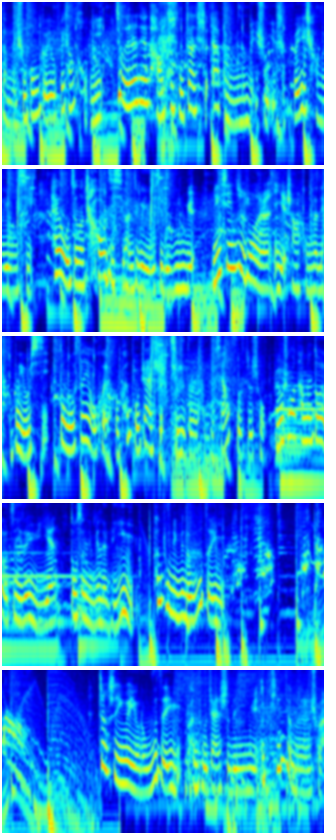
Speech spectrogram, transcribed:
但美术风格又非常统一，就连任天堂喷涂战士 App 里面的美术也是非常的用心。还有我真的超级喜欢这个游戏的音乐。明星制作人野上宏的两部游戏《动物森友会》和《喷涂战士》其实都有很多相似之处，比如说他们都有自己的语言，《动森》里面的俚语，《喷涂》里面的乌贼语。正是因为有了乌贼语，《喷涂战士》的音乐一听就能认出来。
